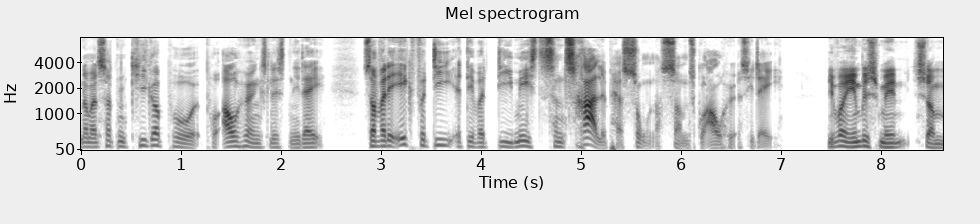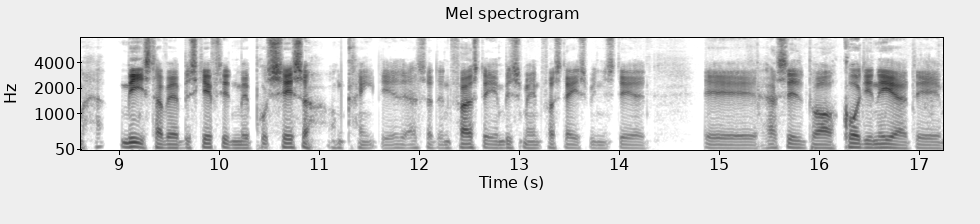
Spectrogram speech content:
Når man sådan kigger på, på afhøringslisten i dag, så var det ikke fordi, at det var de mest centrale personer, som skulle afhøres i dag. Det var embedsmænd, som mest har været beskæftiget med processer omkring det. Altså den første embedsmænd fra statsministeriet øh, har siddet på at koordinere det, øh,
